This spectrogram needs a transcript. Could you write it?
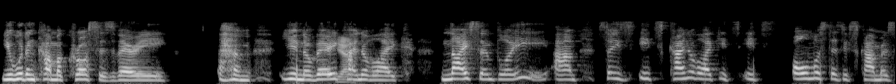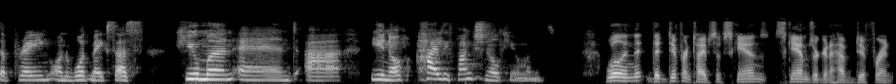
you wouldn't come across as very, um, you know, very Yeah. kind of like nice employee. Um, so it's it's kind of like it's it's almost as if scammers are preying on what makes us human and uh, you know highly functional humans. Well, and the, the different types of scams scams are going to have different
